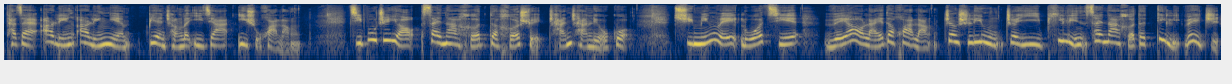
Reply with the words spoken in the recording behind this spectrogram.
它在2020年变成了一家艺术画廊。几步之遥，塞纳河的河水潺潺流过。取名为罗杰·维奥莱的画廊，正是利用这一毗邻塞纳河的地理位置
